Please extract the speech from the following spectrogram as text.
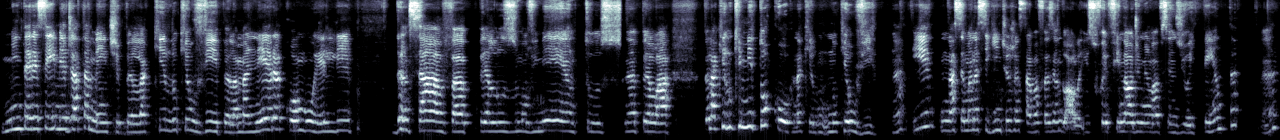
me interessei imediatamente pelo aquilo que eu vi, pela maneira como ele dançava, pelos movimentos, né, pela, aquilo que me tocou, naquilo, no que eu vi. Né? E na semana seguinte eu já estava fazendo aula. Isso foi final de 1980. Né?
